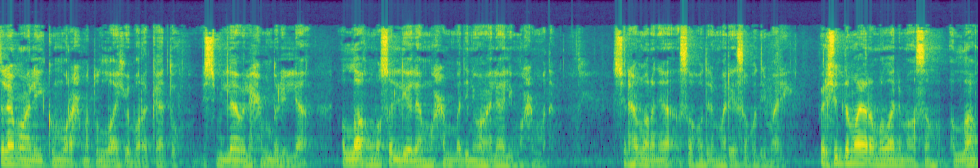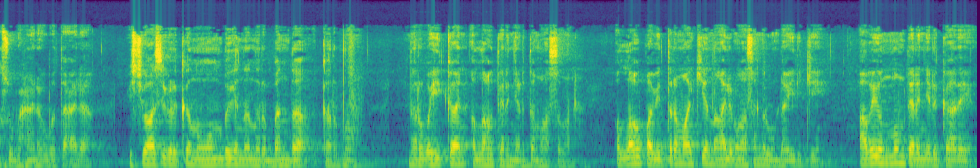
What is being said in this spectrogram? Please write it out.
അസ്സാം വലൈക്കും വറഹമത്തല്ലാഹി വബർക്കാത്തു ബിസ്മില്ലാ വലഹമുല്ല അള്ളാഹു മസല്ലി അല മുഹമ്മദിനു അലാലി മുഹമ്മദ്. സ്നേഹം നിറഞ്ഞ സഹോദരന്മാരെ സഹോദരിമാരെ. പരിശുദ്ധമായ റമദാൻ മാസം അള്ളാഹു സുബാനുഭവത്ത അല വിശ്വാസികൾക്ക് നോമ്പ് എന്ന നിർബന്ധ കർമ്മം നിർവഹിക്കാൻ അള്ളാഹു തിരഞ്ഞെടുത്ത മാസമാണ്. അള്ളാഹു പവിത്രമാക്കിയ നാല് മാസങ്ങൾ ഉണ്ടായിരിക്കെ. അവയൊന്നും തിരഞ്ഞെടുക്കാതെ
